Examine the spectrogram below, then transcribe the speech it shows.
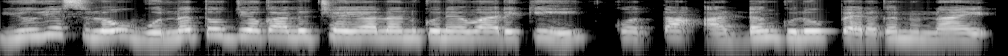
యుఎస్లో ఉన్నతోద్యోగాలు చేయాలనుకునే వారికి కొత్త అడ్డంకులు పెరగనున్నాయి.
